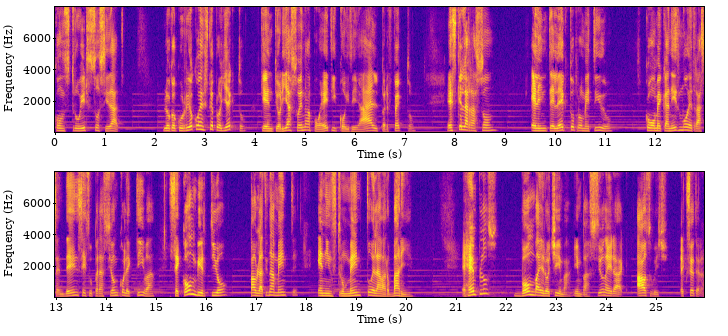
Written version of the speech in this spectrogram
construir sociedad. Lo que ocurrió con este proyecto, que en teoría suena poético, ideal, perfecto, es que la razón, el intelecto prometido, como mecanismo de trascendencia y superación colectiva, se convirtió paulatinamente en instrumento de la barbarie. Ejemplos, bomba Hiroshima, invasión a Irak, Auschwitz, etc.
